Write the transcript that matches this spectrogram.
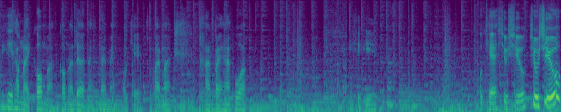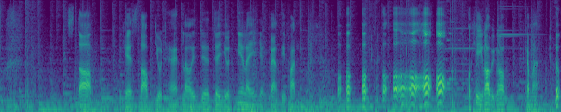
นี่คือทำไหนก้มอะ ก้มแล้วเดินนะได้ไหม โอเคสบายมาก คานไปฮะพวก นี่คืออีโอเค ชิวชิวชิวชิว stop โอเค stop หยุดฮะ เราจะจะหยุดนี่อะไร อยากแปลงสีฟัน โอ้โอ้โอ้โอ้โอ้โอ้โอ้โอเค อีกรอบ อีกรอบ กลับมาอึ๊บ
